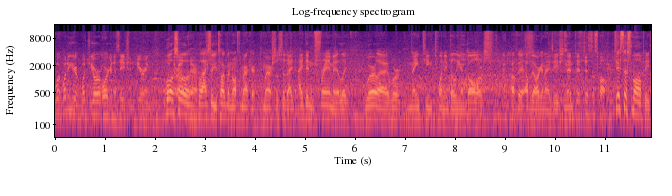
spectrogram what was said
what, what, are your, what's your organization hearing? Well, so, well actually you talk about North America commercial, so I, I didn't frame it, like we're, uh, we're 19, 20 billion dollars of the, of the organization. Just, just a small piece. Just a small piece.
